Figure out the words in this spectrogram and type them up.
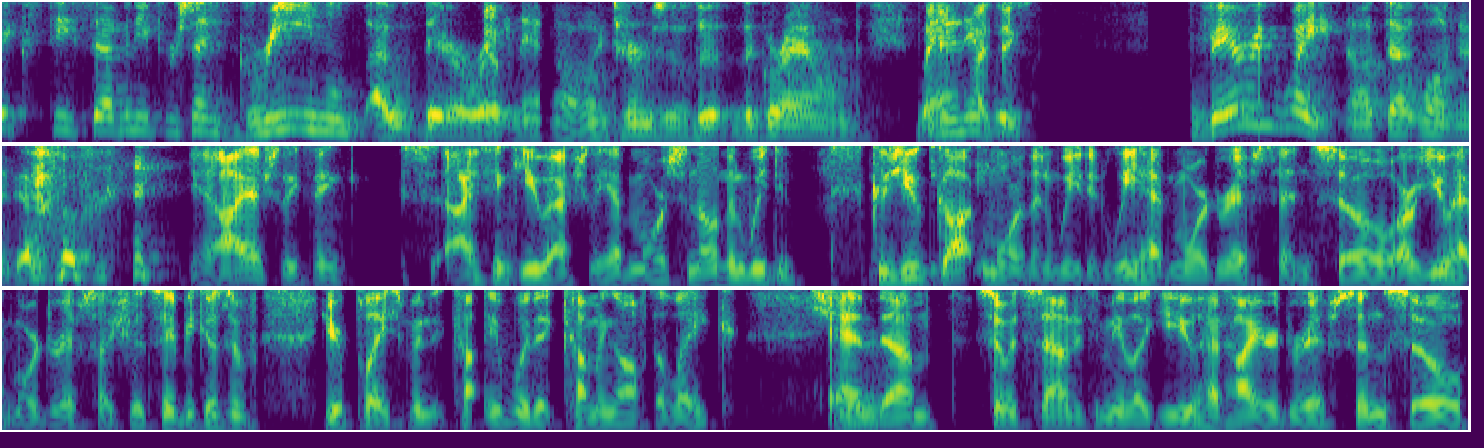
60, 70% green out there right yep. now in terms of the, the ground. And it I was think, very white not that long ago. yeah, I actually think I think you actually have more snow than we do because you got more than we did. We had more drifts, and so, or you had more drifts, I should say, because of your placement with it coming off the lake. Sure. And um, so it sounded to me like you had higher drifts, and so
